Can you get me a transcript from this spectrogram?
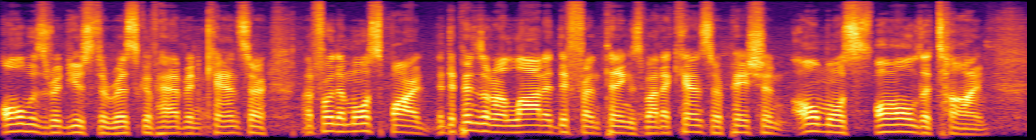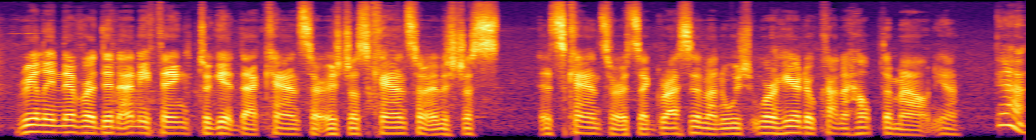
always reduce the risk of having cancer. But for the most part, it depends on a lot of different things. But a cancer patient, almost all the time, really never did anything to get that cancer. It's just cancer, and it's just it's cancer. It's aggressive, and we're here to kind of help them out. Yeah. Yeah.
